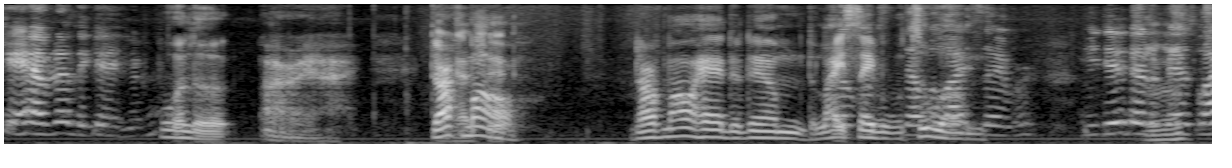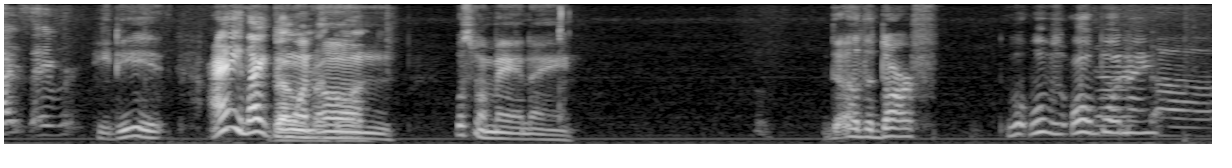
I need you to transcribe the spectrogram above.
Can't have nothing, can you? Boy, look. All right, all right. Darth That Maul. shit. Darth Maul had the them the lightsaber with two Double of them. lightsaber. He did have the Mhm. best lightsaber. He did. I ain't like the That one. was one. Um, what's my man name? the other Darth. What, what was old boy name? Uh,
